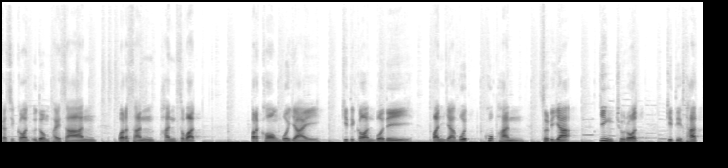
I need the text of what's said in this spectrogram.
กสิกรอุดมไพศาล วรสันพันธ์สวัสดิ์ ประคองบัวใหญ่ กิติกรบัวดี ปัญญาวุฒิคู่พันธ์ สุริยะ ยิ่งชุรส กิติทัศน์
